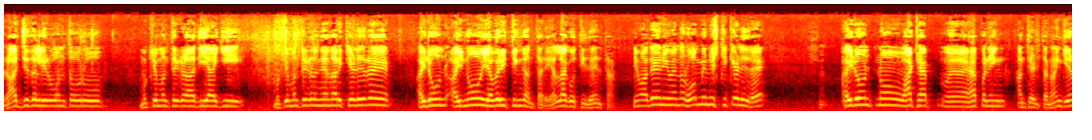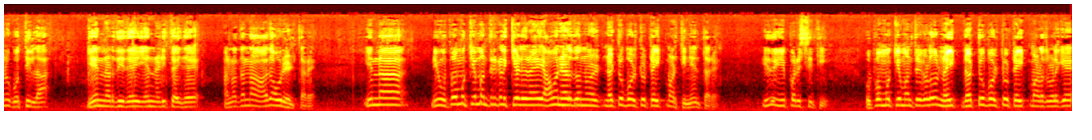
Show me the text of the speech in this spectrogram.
ರಾಜ್ಯದಲ್ಲಿರುವಂಥವರು ಮುಖ್ಯಮಂತ್ರಿಗಳಾದಿಯಾಗಿ, ಮುಖ್ಯಮಂತ್ರಿಗಳನ್ನೇನಾದ್ರು ಕೇಳಿದ್ರೆ I don't I know everything ಅಂತಾರೆ. ಎಲ್ಲ ಗೊತ್ತಿದೆ ಅಂತ. ನೀವು ಅದೇ ನೀವೇನಾದ್ರು ಹೋಮ್ ಮಿನಿಸ್ಟ್ರಿ ಕೇಳಿದ್ರೆ I don't know what happening ಅಂತ ಹೇಳ್ತಾರೆ. ನಂಗೇನು ಗೊತ್ತಿಲ್ಲ. ಏನು ನಡೆದಿದೆ, ಏನು ನಡೀತಾ ಇದೆ ಅನ್ನೋದನ್ನ ಅದು ಅವ್ರು ಹೇಳ್ತಾರೆ. ಇನ್ನ ನೀವು ಉಪಮುಖ್ಯಮಂತ್ರಿಗಳಿಗೆ ಕೇಳಿದ್ರೆ, ಯಾವನ್ ಹೇಳೋದನ್ನು ನಟ್ಟು ಬೋಲ್ಟು ಟೈಟ್ ಮಾಡ್ತೀನಿ ಅಂತಾರೆ. ಇದು ಈ ಪರಿಸ್ಥಿತಿ. ಉಪಮುಖ್ಯಮಂತ್ರಿಗಳು ನೈಟ್, ನಟ್ಟು ಬೋಲ್ಟು ಟೈಟ್ ಮಾಡೋದ್ರೊಳಗೆ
